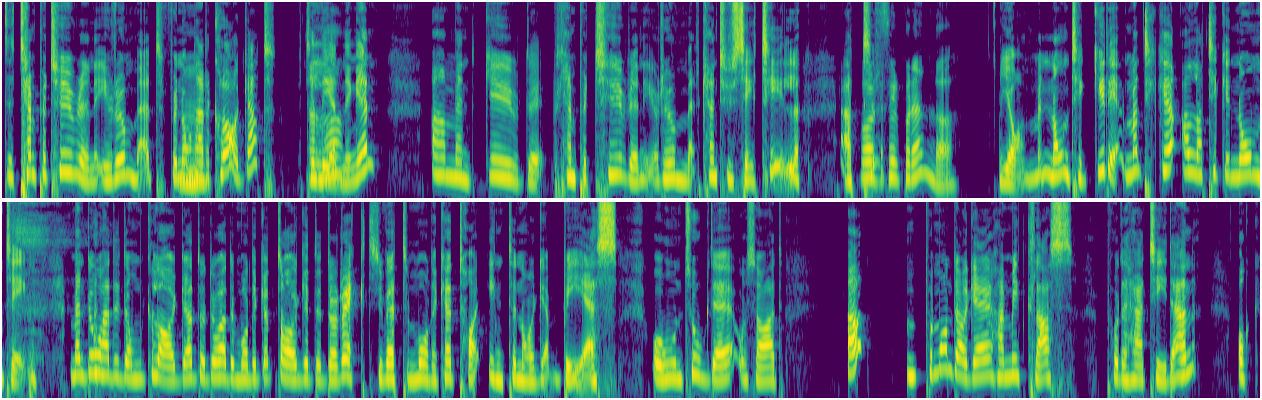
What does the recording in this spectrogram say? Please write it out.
det, temperaturen i rummet, för någon Mm. hade klagat till Aha. ledningen. Ja men gud, temperaturen i rummet, kan du se till att... Vad det för fel på den då? Ja, men någon tycker det. Man tycker, alla tycker någonting. Men då hade de klagat och då hade Monica tagit det direkt. Du vet, Monica tar inte några BS. Och hon tog det och sa att ja, på måndagar har mitt klass på den här tiden och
